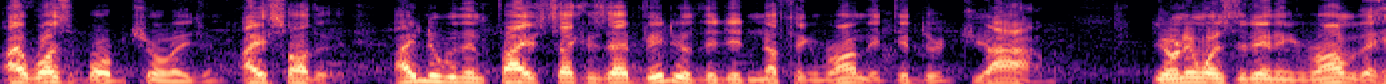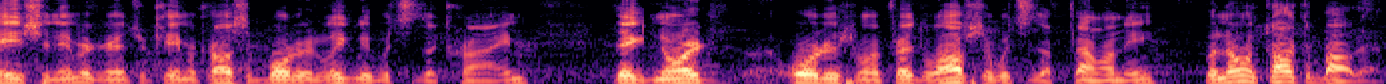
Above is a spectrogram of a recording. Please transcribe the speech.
I was a Border Patrol agent. I saw that. I knew within five seconds that video they did nothing wrong. They did their job. The only ones that did anything wrong were the Haitian immigrants who came across the border illegally, which is a crime. They ignored orders from a federal officer, which is a felony. But no one talked about that.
